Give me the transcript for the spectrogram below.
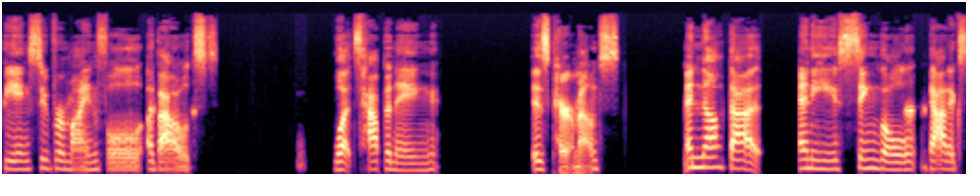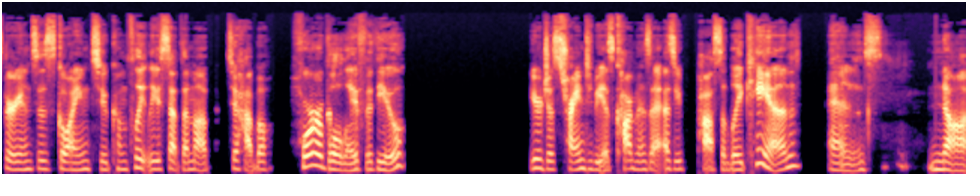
being super mindful about what's happening is paramount. And not that any single bad experience is going to completely set them up to have a horrible life with you you're just trying to be as cognizant as you possibly can and not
